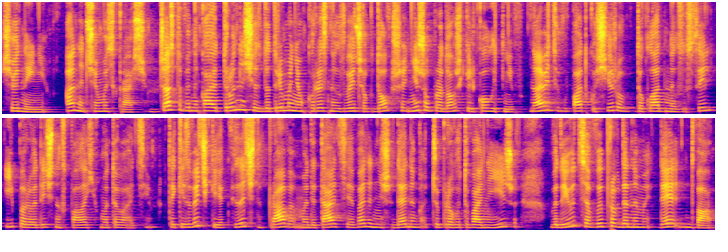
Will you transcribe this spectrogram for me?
що й нині, а не чимось кращим. Часто виникають труднощі з дотриманням корисних звичок довше, ніж упродовж кількох днів, навіть у випадку щиро докладених зусиль і періодичних спалахів мотивації. Такі звички, як фізичні вправи, медитація, ведення щоденника чи приготування їжі, видаються виправданими день-два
